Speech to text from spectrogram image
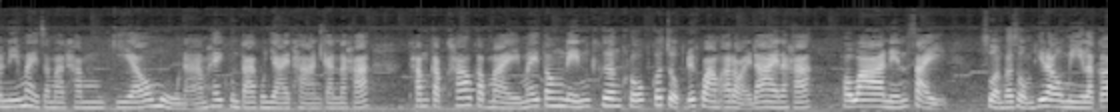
วันนี้ใหม่จะมาทำเกี๊ยวหมูน้ำให้คุณตาคุณยายทานกันนะคะทำกับข้าวกับใหม่ไม่ต้องเน้นเครื่องครบก็จบด้วยความอร่อยได้นะคะ เพราะว่าเน้นใส่ส่วนผสมที่เรามีแล้วก็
